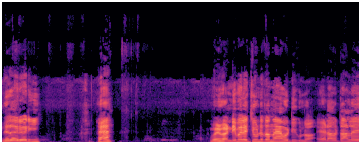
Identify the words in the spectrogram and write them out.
ഇതേതാ പരിപാടി? ഏ? വണ്ടിമേൽ വെച്ചുകൊണ്ട് തന്നാ ഞാൻ വെട്ടിക്കൊണ്ടോ ഏടാ വെട്ടാനുള്ളത്?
